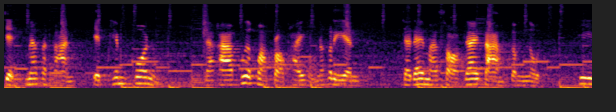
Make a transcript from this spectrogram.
เจ็ดมาตรการเจ็ดเข้มข้นนะคะเพื่อความปลอดภัยของนักเรียน จะได้มาสอบได้ตามกำหนดที่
